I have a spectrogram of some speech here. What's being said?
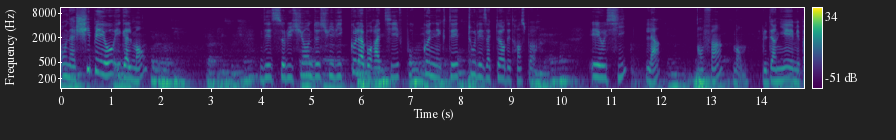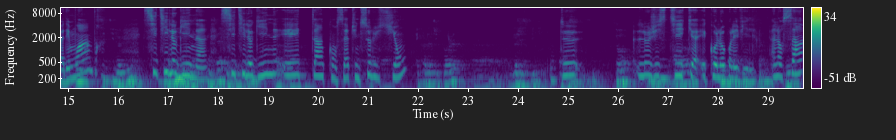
On a Shipeo également, des solutions de suivi collaboratif pour connecter tous les acteurs des transports. Et aussi, là, enfin, bon, le dernier, mais pas des moindres, CityLogin. CityLogin est un concept, une solution de logistique écolo pour les villes. Alors ça,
